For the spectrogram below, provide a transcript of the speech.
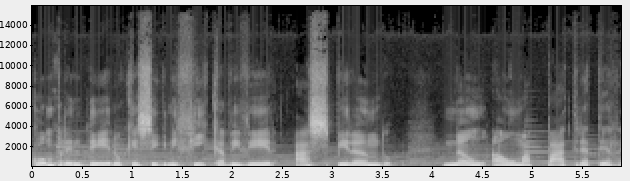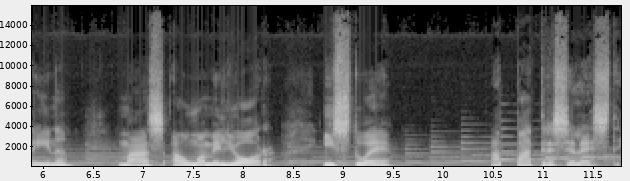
compreender o que significa viver aspirando não a uma pátria terrena, mas a uma melhor, isto é, a pátria celeste,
